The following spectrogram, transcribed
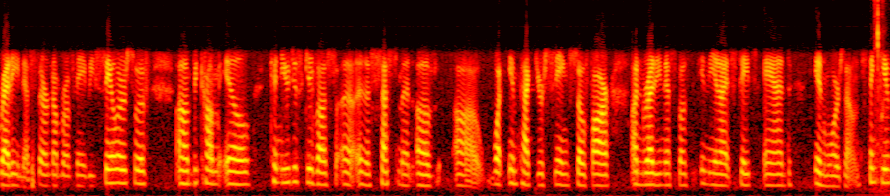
readiness? There are a number of Navy sailors who have uh, become ill. Can you just give us a, an assessment of uh, what impact you're seeing so far on readiness, both in the United States and in war zones? Thank you.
